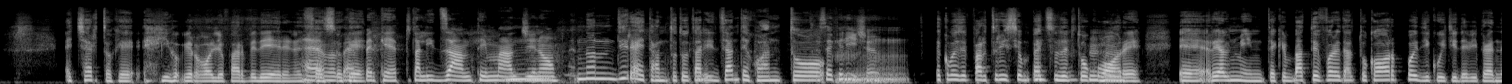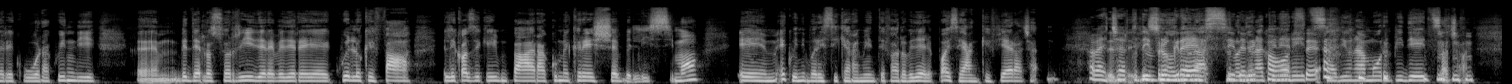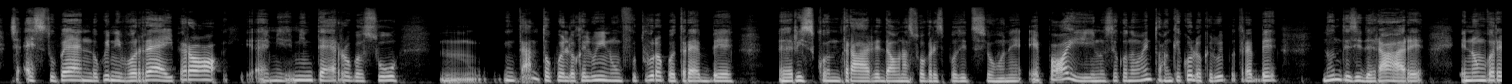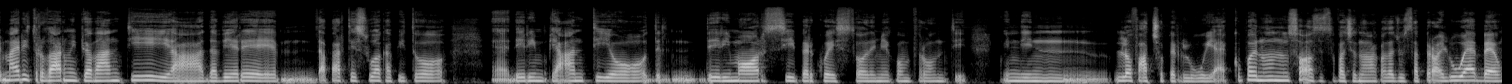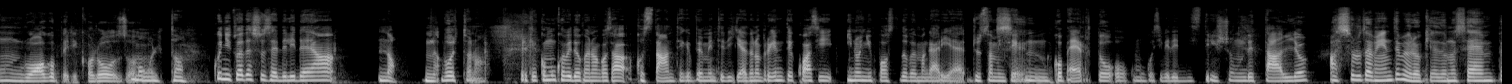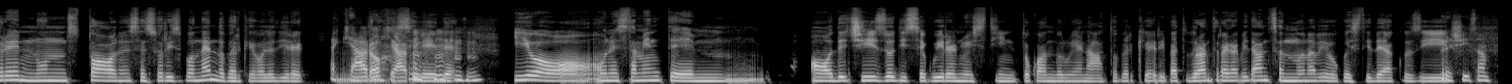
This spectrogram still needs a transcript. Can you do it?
è certo che io ve lo voglio far vedere, nel eh, senso vabbè, che. Perché è totalizzante, immagino. Mh, mm, non direi tanto totalizzante quanto. Sei felice? Mh, mm, è come se partorissi un pezzo mm-hmm, del tuo mm-hmm. cuore eh, realmente che batte fuori dal tuo corpo e di cui ti devi prendere cura. Quindi ehm, vederlo sorridere, vedere quello che fa, le cose che impara, come cresce è bellissimo. E, ehm, e quindi vorresti chiaramente farlo vedere. Poi sei anche fiera, cioè, Vabbè, certo, dei progressi, di una, di una tenerezza, di una morbidezza, cioè, cioè, è stupendo. Quindi vorrei, però eh, mi, mi, interrogo su mh, mm, intanto quello che lui in un futuro potrebbe eh, riscontrare da una sovraesposizione e poi in un secondo momento anche quello che lui potrebbe non desiderare e non vorrei mai ritrovarmi più avanti ad avere da parte sua capito eh, dei rimpianti o de- dei rimorsi per questo nei miei confronti. Quindi mh, lo faccio per lui ecco. Poi non so se sto facendo una cosa giusta però il web è un luogo pericoloso. Molto. Quindi tu adesso sei dell'idea no No. Volto no, perché comunque vedo che è una cosa costante che ovviamente ti chiedono, praticamente quasi in ogni post dove magari è giustamente sì. mh, coperto o comunque si vede di striscio un dettaglio. Assolutamente me lo chiedono sempre, non sto nel senso rispondendo perché voglio dire... È chiaro. È chiaro. si vede. Io onestamente mh, ho deciso di seguire il mio istinto quando lui è nato perché, ripeto, durante la gravidanza non avevo quest'idea così precisa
